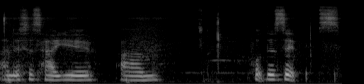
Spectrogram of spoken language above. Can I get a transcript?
and this is how you um, put the zips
